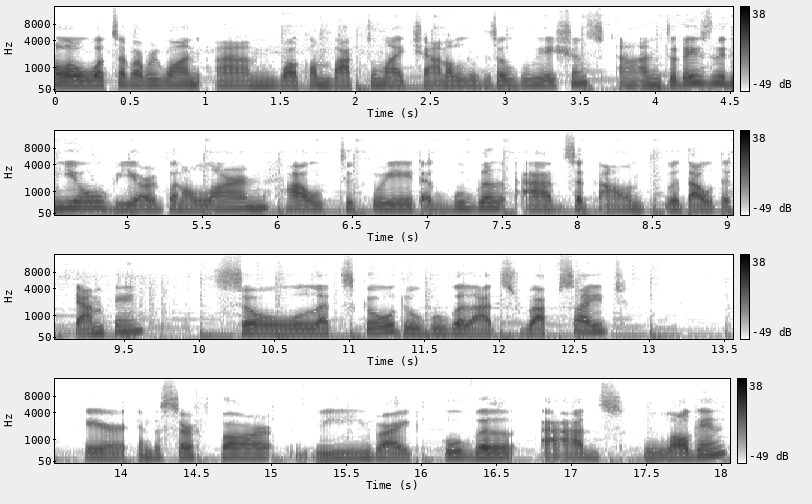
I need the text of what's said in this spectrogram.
Hello, what's up everyone and welcome back to my channel Digital Creations and today's video we are gonna learn how to create a Google Ads account without a campaign. So let's go to Google Ads website. Here in the search bar we write Google Ads login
